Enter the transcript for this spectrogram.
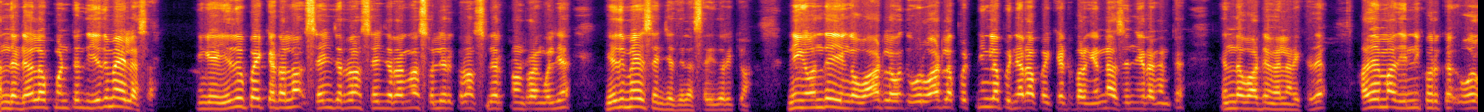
அந்த டெவலப்மெண்ட் வந்து எதுவுமே இல்லை சார். நீங்கள் எது போய் கேட்டாலும் செஞ்சிடறோம் செஞ்சிடறாங்க சொல்லியிருக்கிறோம் சொல்லியிருக்கிறோன்றாங்க இல்லையா எதுவுமே செஞ்சதில்லை சார் இது வரைக்கும். நீங்கள் வந்து எங்கள் வார்டில் வந்து ஒரு வார்டில் போய் நீங்களே போய் நேராக போய் கேட்டு பாருங்கள் என்ன செஞ்சுக்கிறாங்கன்ட்டு எந்த வார்டும் வேலை நடக்குது. அதே மாதிரி இன்னைக்கு ஒரு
